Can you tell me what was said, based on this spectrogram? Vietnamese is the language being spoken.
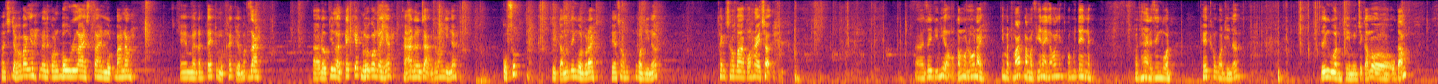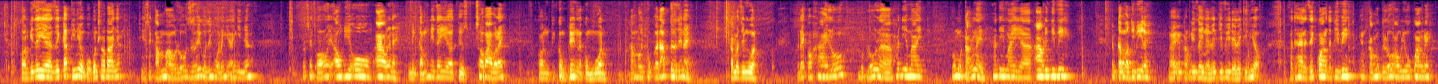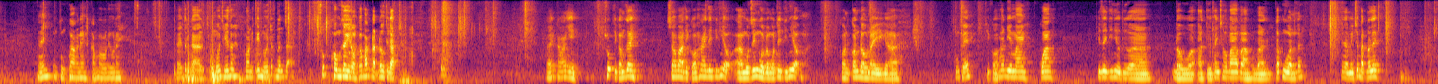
À, xin chào các bác nhé, đây là con Bow Lifestyle 135 Em à, đang test cho một khách ở Bắc Giang. À, Đầu tiên là cách kết nối con này nhé, khá đơn giản các bác nhìn nhé. Cục xúc thì cắm dây nguồn vào đây. Thế xong không còn gì nữa. Thanh sau ba có hai sợi. À, Dây tín hiệu cắm vào lỗ này. Cái mặt vát nằm ở phía này các bác nhé, có mũi tên này. Và thứ hai là dây nguồn. Hết không còn gì nữa. Dây nguồn thì mình sẽ cắm vào ổ cắm còn cái dây ờ, dây cáp tín hiệu của con sao ba nhé thì sẽ cắm vào lỗ dưới của dây nguồn anh anh nhìn nhé nó sẽ có audio out đây này, thì mình cắm cái dây ờ, từ sao ba vào đây. Còn cái cổng trên là cổng nguồn, cắm một cục adapter dưới này, cắm vào dây nguồn. Ở đây có hai lỗ, một lỗ là HDMI có một trắng này HDMI ờ, out lên TV em cắm vào TV đây. Đấy, em cắm cái dây này lên TV để lấy tín hiệu. Và thứ hai là dây quang từ TV em cắm một cái lỗ audio quang đây đấy cùng quang đây cắm vào audio đây. Đấy tất cả chỉ mỗi thế thôi. Con này kết nối rất đơn giản. Xúc không dây rồi các bác đặt đâu thì đặt. Đấy các bác nhìn. Xúc thì cắm dây. Sau ba thì có hai dây tín hiệu à, một dây nguồn và một dây tín hiệu. Còn con đầu này à, cũng thế. Chỉ có HDMI quang. Cái dây tín hiệu từ à, đầu à, từ thanh sau ba vào và cắp nguồn đó. Bây giờ mình sẽ bật nó lên.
